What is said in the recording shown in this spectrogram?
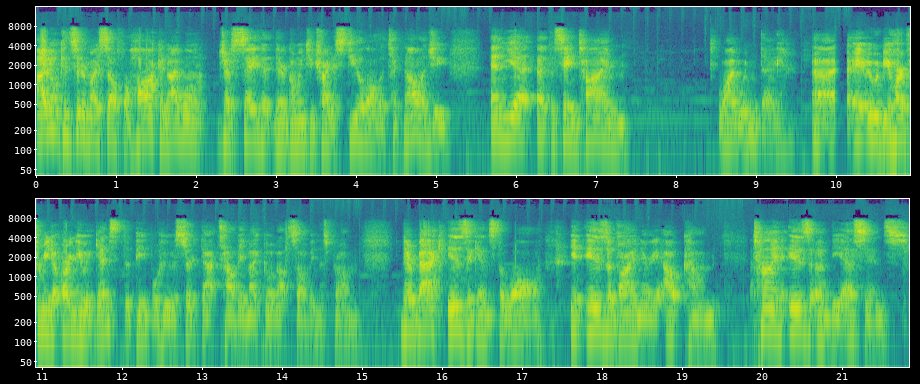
I don't consider myself a hawk, and I won't just say that they're going to try to steal all the technology and yet at the same time, why wouldn't they? Uh, it would be hard for me to argue against the people who assert that's how they might go about solving this problem. Their back is against the wall. It is a binary outcome. Time is of the essence.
